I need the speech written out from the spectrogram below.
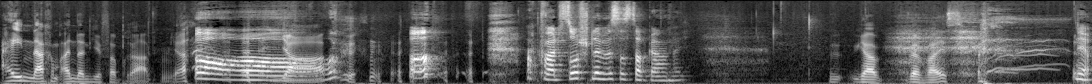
einen nach dem anderen hier verbraten, ja. Oh. Ja. Oh. Ach Quatsch, so schlimm ist es doch gar nicht. Ja, wer weiß. Ja.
